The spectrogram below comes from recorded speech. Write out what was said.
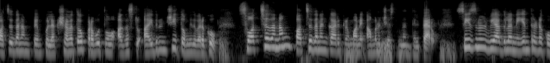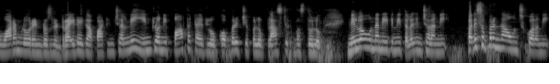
పచ్చదనం పెంపు లక్ష్యాలతో ప్రభుత్వం ఆగస్టు ఐదు నుంచి తొమ్మిది వరకు స్వచ్ఛదనం పచ్చదనం కార్యక్రమాన్ని అమలు చేస్తుందని తెలిపారు. సీజనల్ వ్యాధుల నియంత్రణకు వారంలో రెండు రోజులు డ్రై డేగా పాటించాలని ఇంట్లోని పాత టైర్లు కొబ్బరి చెప్పులు ప్లాస్టిక్ వస్తువులు నిల్వ ఉన్న నీటిని తొలగించాలని పరిశుభ్రంగా ఉంచుకోవాలని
